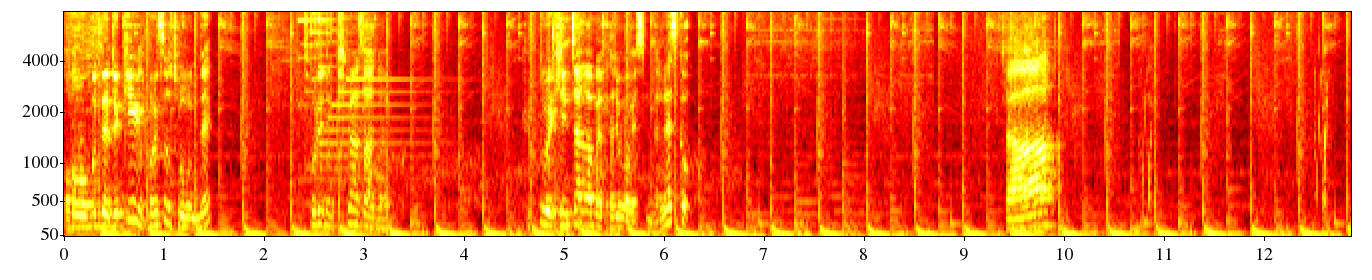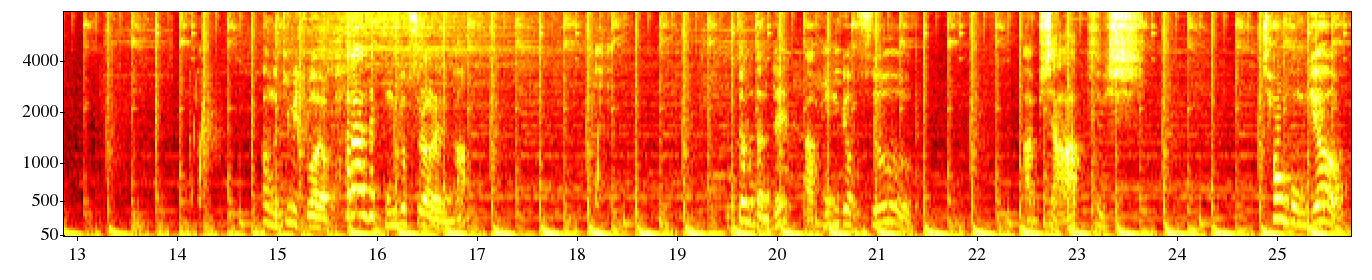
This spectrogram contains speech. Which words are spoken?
어 근데 느낌이 벌써 좋은데? 소리는 키면서 하자 극도의 긴장감을 가지고 가겠습니다 let's go! 자 형 느낌이 좋아요. 파란색 공격수라 그랬나? 득점단데? 아 공격수. 아 무슨 아프 씨. 처음 공격.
